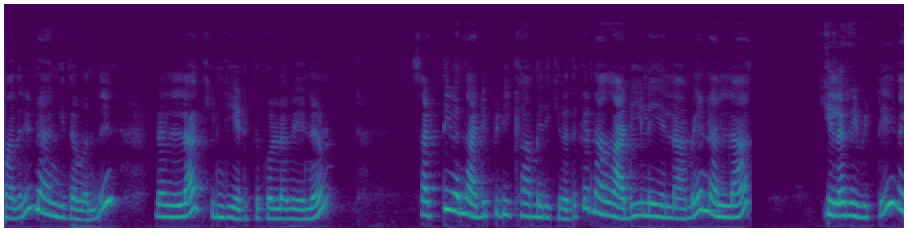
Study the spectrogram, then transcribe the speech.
மாதிரி நாங்கள் இதை வந்து நல்லா கிண்டி எடுத்துக்கொள்ள வேணும். சட்டி வந்து அடிப்பிடிக்காமல் இருக்கிறதுக்கு நாங்கள் அடியில் எல்லாமே நல்லா கிளறி விட்டு இதை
